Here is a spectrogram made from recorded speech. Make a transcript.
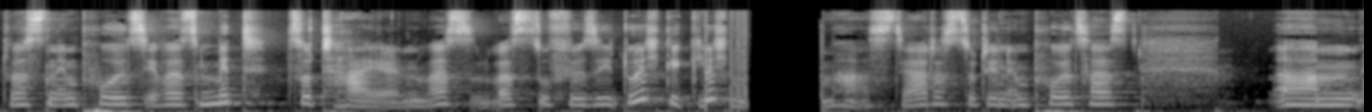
du hast einen Impuls, ihr was mitzuteilen, was was du für sie durchgegeben hast, ja, dass du den Impuls hast, ähm,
